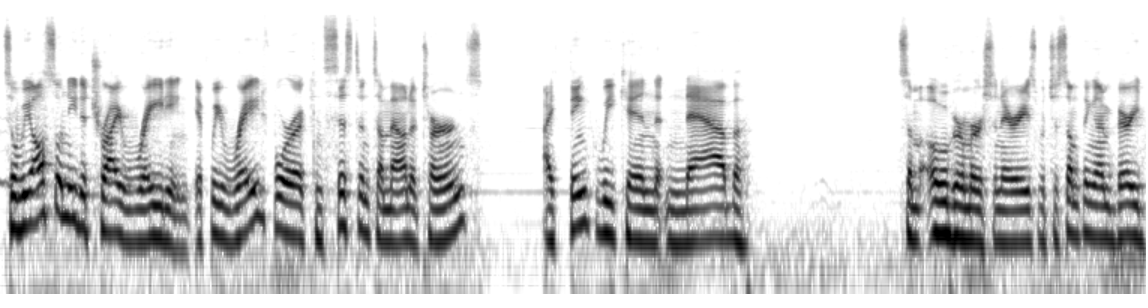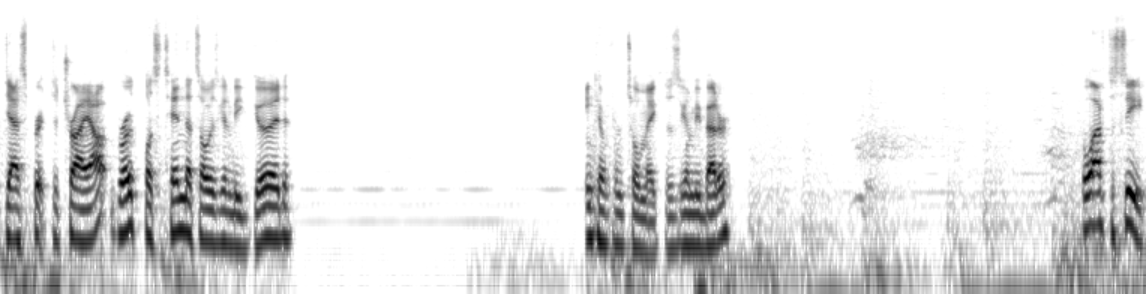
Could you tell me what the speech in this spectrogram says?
So we also need to try raiding. If we raid for a consistent amount of turns, I think we can nab some ogre mercenaries, which is something I'm very desperate to try out. Growth plus 10, that's always going to be good. Income from toolmakers is going to be better. We'll have to see.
